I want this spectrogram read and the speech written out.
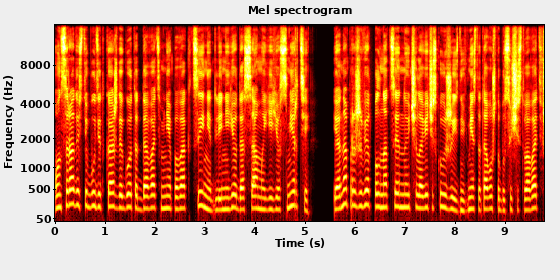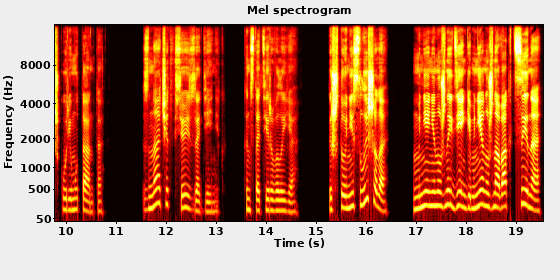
Он с радостью будет каждый год отдавать мне по вакцине для нее до самой ее смерти, и она проживет полноценную человеческую жизнь, вместо того, чтобы существовать в шкуре мутанта. Значит, все из-за денег, констатировала я. Ты что, не слышала? Мне не нужны деньги, мне нужна вакцина.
